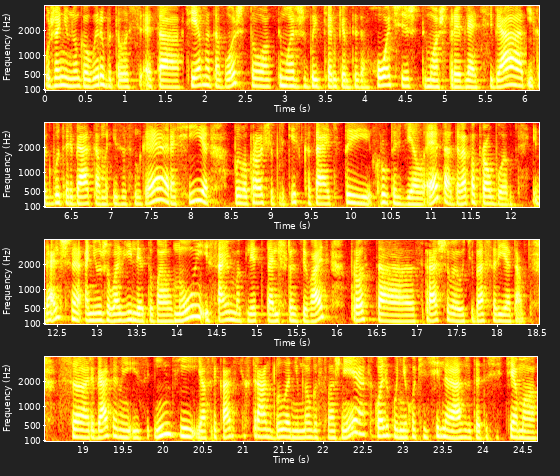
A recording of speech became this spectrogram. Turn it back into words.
уже немного выработалась эта тема того, что ты можешь быть тем, кем ты захочешь, ты можешь проявлять себя, и как будто ребятам из СНГ, России было проще прийти и сказать, ты круто сделал это, давай попробуем. И дальше они уже ловили эту волну и сами могли это дальше развивать, просто спрашивая у тебя совета. С ребятами из Индии и африканских стран было немного сложнее, поскольку у них очень сильно развита эта система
